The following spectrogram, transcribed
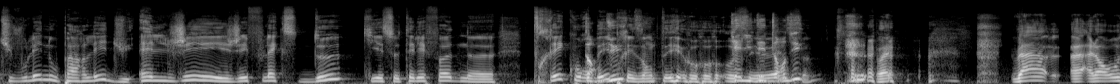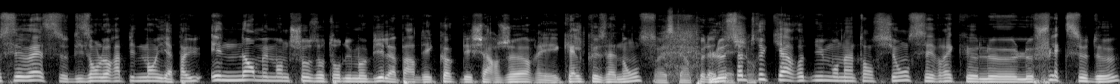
tu voulais nous parler du LG G Flex 2, qui est ce téléphone très courbé présenté au, au Quelle idée tordue ouais. Ben, euh, alors au CES, disons-le rapidement, il n'y a pas eu énormément de choses autour du mobile à part des coques, des chargeurs et quelques annonces. Ouais, un peu la le seul hein. truc qui a retenu mon intention, c'est vrai que le, le, Flex 2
